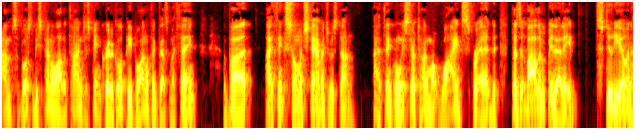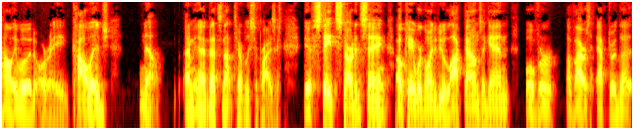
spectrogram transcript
I'm supposed to be spending a lot of time just being critical of people. I don't think that's my thing. But I think so much damage was done. I think when we start talking about widespread, does it bother me that a studio in Hollywood or a college? No. I mean, that's not terribly surprising. If states started saying, okay, we're going to do lockdowns again over a virus after the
